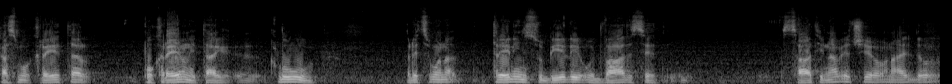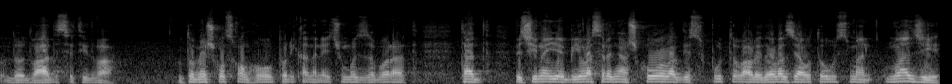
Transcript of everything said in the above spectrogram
kad smo kretali, pokrenuli taj e, klub, recimo na treningi su bili od 20 sati na večer onaj do, do 22. U tome školskom holu to nikada neću moći zaboraviti. Tad većina je bila srednja škola gdje su putovali, dolaze autobusima, mlađi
